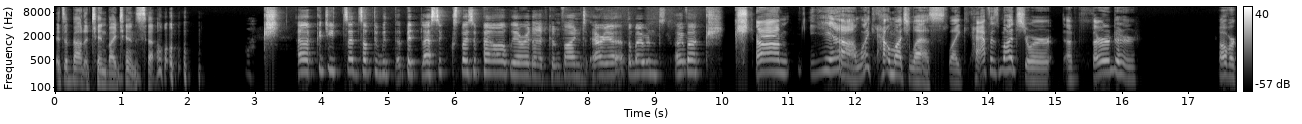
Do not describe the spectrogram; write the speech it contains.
it's about a ten by ten cell. Uh, could you send something with a bit less explosive power? We're in a confined area at the moment. Over. um, yeah, like how much less? Like half as much, or a third, or over.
